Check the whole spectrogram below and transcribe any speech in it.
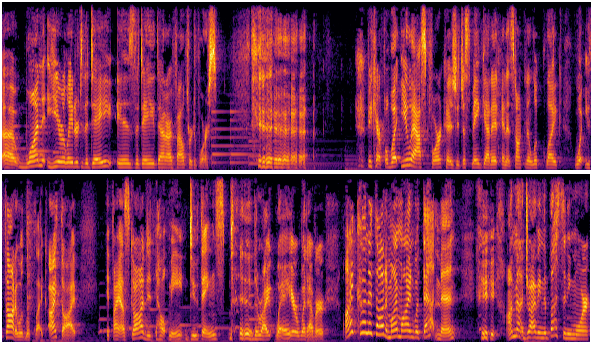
Uh, one year later to the day is the day that I filed for divorce. Be careful what you ask for because you just may get it and it's not going to look like what you thought it would look like. I thought if I asked God to help me do things the right way or whatever, I kind of thought in my mind what that meant. I'm not driving the bus anymore,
